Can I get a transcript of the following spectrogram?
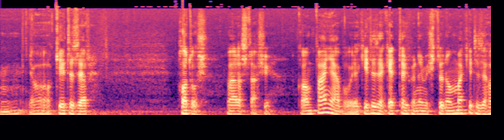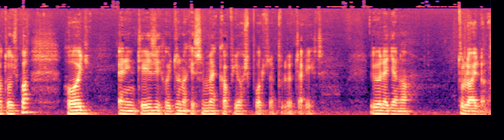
mm, a 2006-os választási kampányába, vagy a 2002-esben, nem is tudom, már 2006-osban, hogy elintézi, hogy Dunakeszin megkapja a sportrepülőterét. Ő legyen a tulajdonos.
